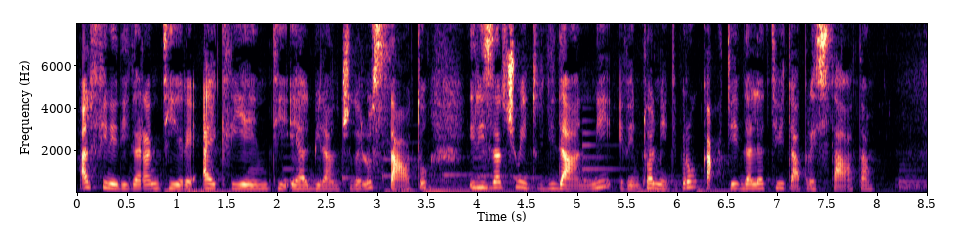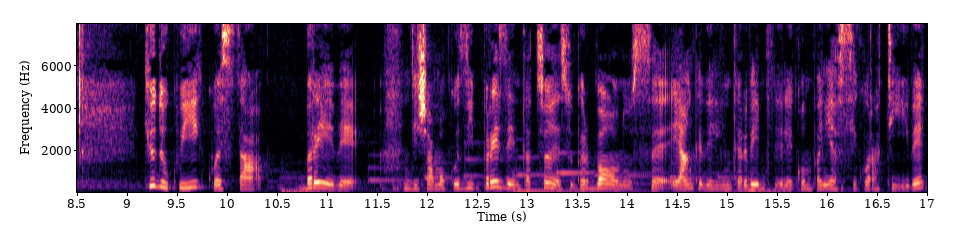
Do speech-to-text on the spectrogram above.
al fine di garantire ai clienti e al bilancio dello Stato il risarcimento di danni eventualmente provocati dalle attività prestate. Chiudo qui questa breve diciamo così, presentazione del super bonus e anche degli interventi delle compagnie assicurative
